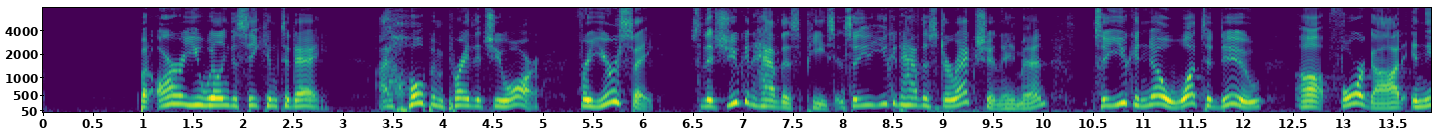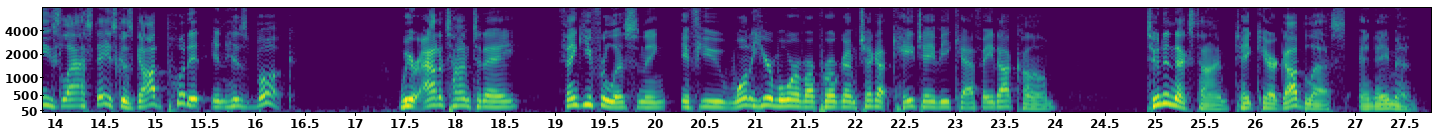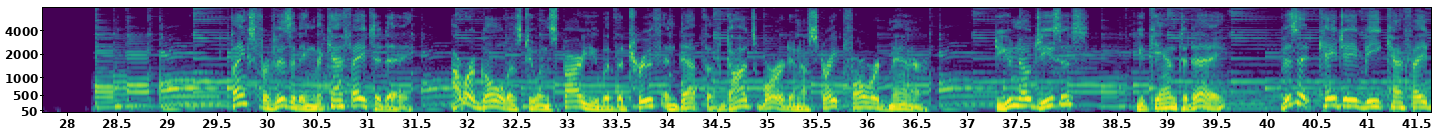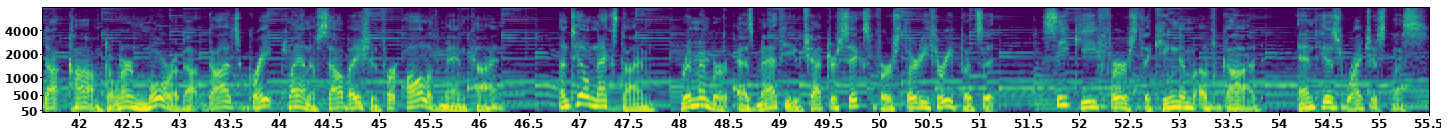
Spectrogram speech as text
But are you willing to seek Him today? I hope and pray that you are for your sake, so that you can have this peace and so you can have this direction. Amen. So you can know what to do uh, for God in these last days because God put it in His book. We are out of time today. Thank you for listening. If you want to hear more of our program, check out kjvcafe.com. Tune in next time. Take care. God bless and amen. Thanks for visiting the cafe today. Our goal is to inspire you with the truth and depth of God's Word in a straightforward manner. Do you know Jesus? You can today. Visit kjvcafe.com to learn more about God's great plan of salvation for all of mankind Until next time, remember as Matthew chapter 6 verse 33 puts it, seek ye first the kingdom of God and his righteousness.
